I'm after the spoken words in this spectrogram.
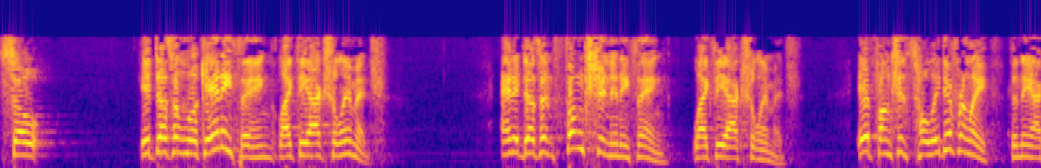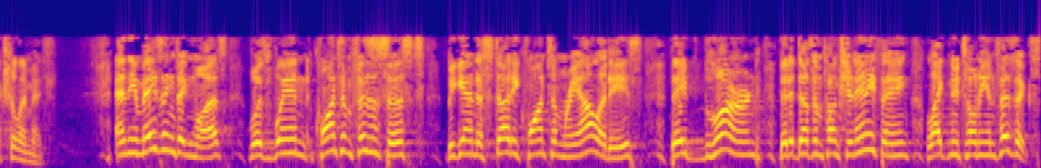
So, it doesn't look anything like the actual image. And it doesn't function anything like the actual image. It functions totally differently than the actual image. And the amazing thing was, was when quantum physicists began to study quantum realities, they learned that it doesn't function anything like Newtonian physics.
